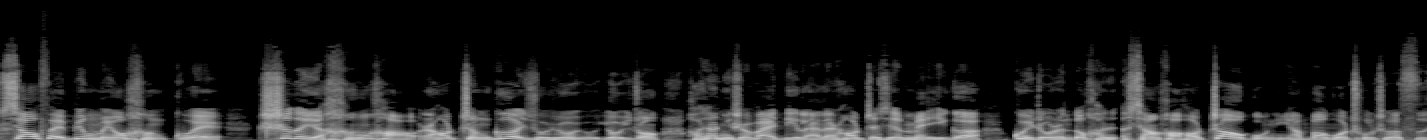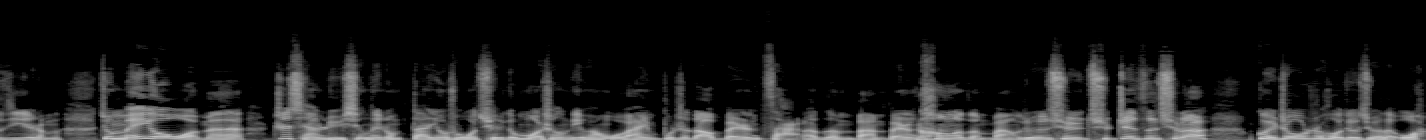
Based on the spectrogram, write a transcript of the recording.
消费并没有很贵。吃的也很好，然后整个就是有有一种好像你是外地来的，然后这些每一个贵州人都很想好好照顾你啊，包括出租车司机什么的，就没有我们之前旅行那种担忧，说我去了一个陌生的地方，我万一不知道被人宰了怎么办，被人 坑了怎么办？我觉得去去这次去了贵州之后，就觉得哇，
